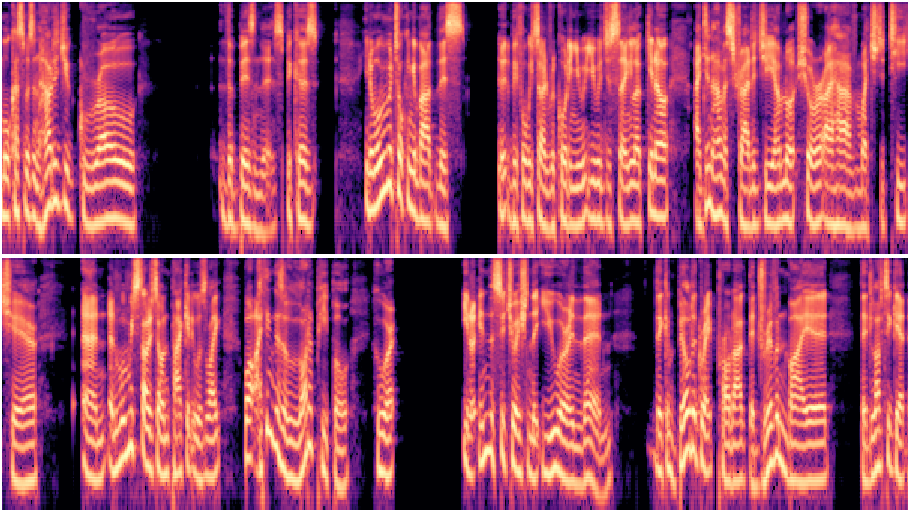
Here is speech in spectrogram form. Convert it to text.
more customers, and how did you grow the business? Because you know when we were talking about this uh, before we started recording you you were just saying look you know I didn't have a strategy. I'm not sure I have much to teach here. And and when we started to unpack it it was like well I think there's a lot of people who are you know in the situation that you were in then. They can build a great product. They're driven by it. They'd love to get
